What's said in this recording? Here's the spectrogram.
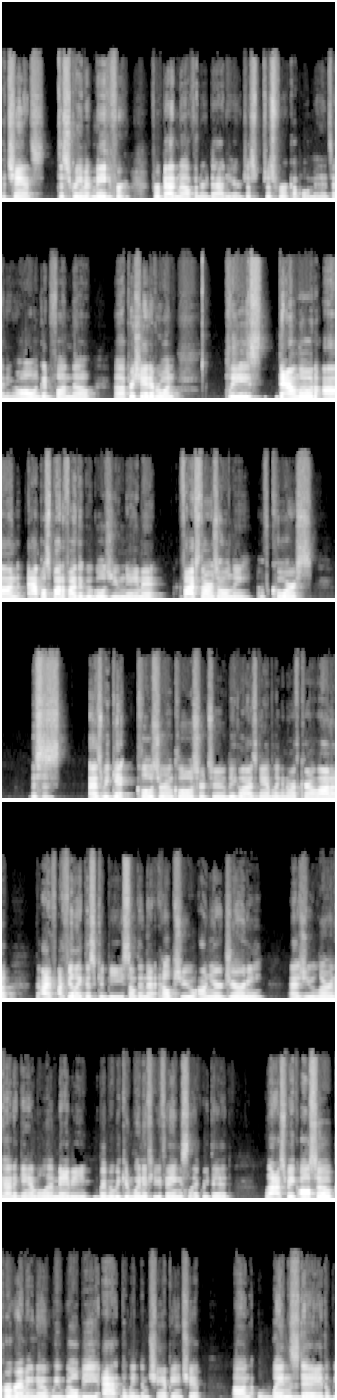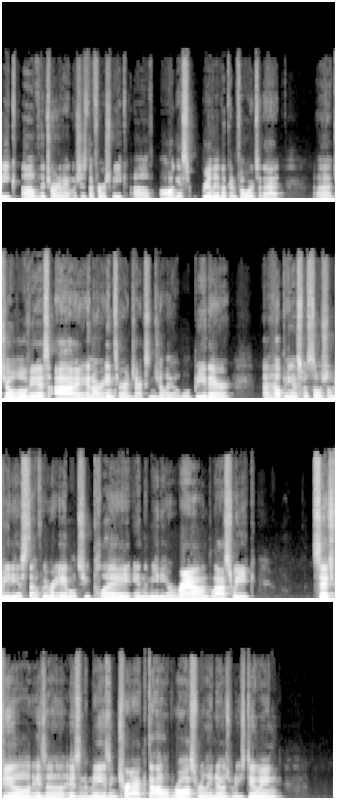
a chance to scream at me for for bad mouthing her dad here, just just for a couple of minutes anyway. All in good fun though. Uh, appreciate everyone please download on Apple, Spotify, the Googles, you name it. Five stars only, of course. This is as we get closer and closer to legalized gambling in North Carolina. I, I feel like this could be something that helps you on your journey as you learn how to gamble, and maybe maybe we can win a few things like we did last week. Also, programming note: we will be at the Wyndham Championship on Wednesday, the week of the tournament, which is the first week of August. Really looking forward to that. Uh, Joe Ovies, I, and our intern Jackson Giglio will be there uh, helping us with social media stuff. We were able to play in the media round last week. Sedgefield is a is an amazing track. Donald Ross really knows what he's doing.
